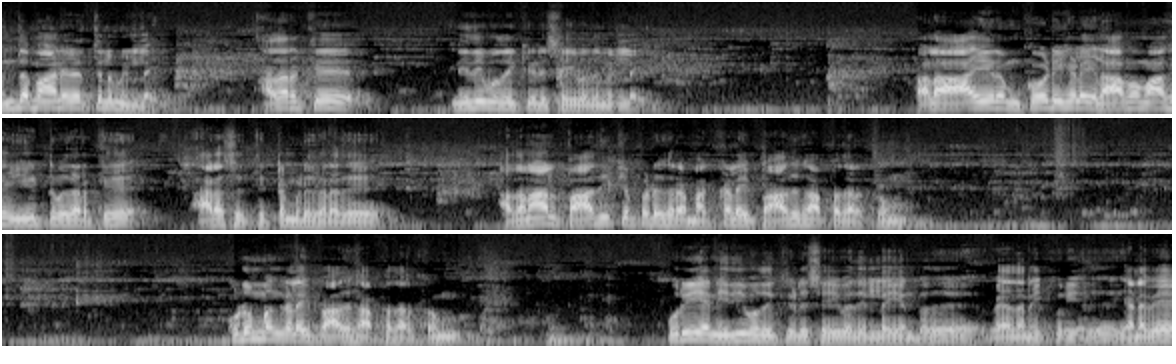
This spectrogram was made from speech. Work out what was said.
எந்த மாநிலத்திலும் இல்லை. அதற்கு நிதி ஒதுக்கீடு செய்வதும் இல்லை. பல ஆயிரம் கோடிகளை லாபமாக ஈட்டுவதற்கு அரசு திட்டமிடுகிறது. அதனால் பாதிக்கப்படுகிற மக்களை பாதுகாப்பதற்கும் குடும்பங்களை பாதுகாப்பதற்கும் உரிய நிதி ஒதுக்கீடு செய்வதில்லை என்பது வேதனைக்குரியது. எனவே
